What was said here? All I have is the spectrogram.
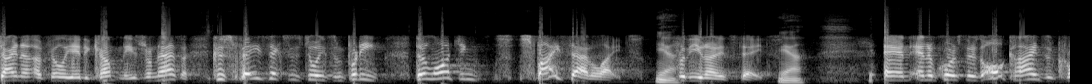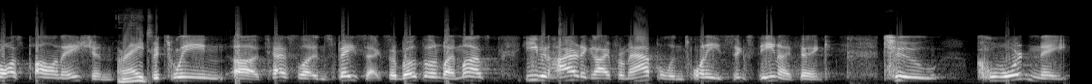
China-affiliated companies from NASA because SpaceX is doing some pretty. They're launching spy satellites yeah. for the United States. Yeah. And and of course, there's all kinds of cross pollination right. between uh, Tesla and SpaceX. They're both owned by Musk. He even hired a guy from Apple in 2016, I think, to coordinate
